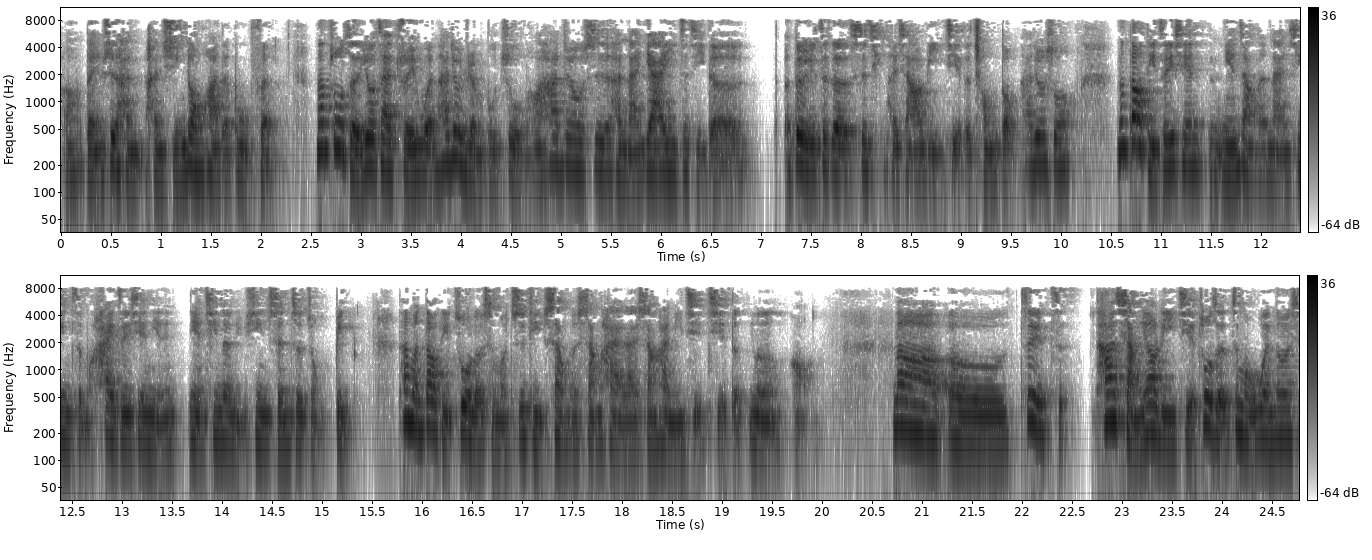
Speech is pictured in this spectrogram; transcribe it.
啊，等于是很很行动化的部分。那作者又在追问，他就忍不住哈，他就是很难压抑自己的对于这个事情很想要理解的冲动，他就说，那到底这些年长的男性怎么害这些年年轻的女性生这种病？他们到底做了什么肢体上的伤害来伤害你姐姐的呢？好，那呃这这他想要理解，作者这么问，都是想。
